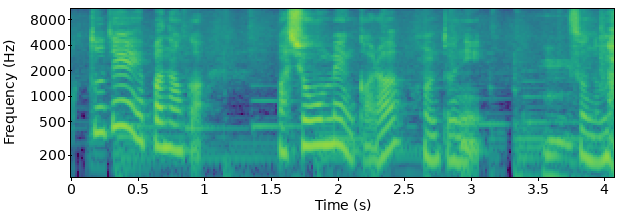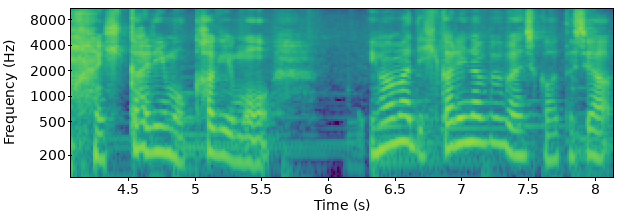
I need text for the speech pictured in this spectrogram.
ことで、やっぱなんか、まあ、正面から本当に、そのまあ 光も影も今まで光の部分しか私は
